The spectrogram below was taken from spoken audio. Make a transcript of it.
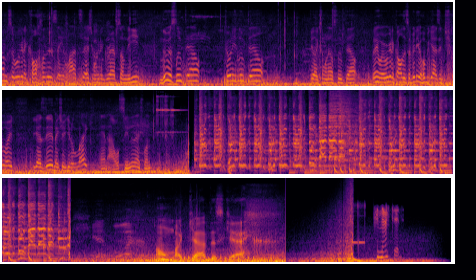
bottom, so we're gonna call this a lot session. We're gonna grab something to eat. Lewis looped out, Cody looped out. I feel like someone else looped out. But anyway, we're gonna call this a video. Hope you guys enjoyed. If you guys did, make sure you give it a like, and I will see you in the next one. Connected.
